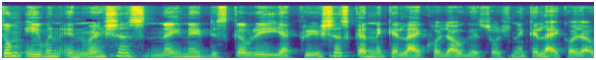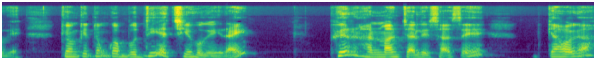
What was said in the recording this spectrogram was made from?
तुम इवन इन्वेंशंस नई नई डिस्कवरी या क्रिएशंस करने के लायक हो जाओगे, सोचने के लायक हो जाओगे, क्योंकि तुमको बुद्धि अच्छी हो गई राइट फिर हनुमान चालीसा से क्या होगा?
